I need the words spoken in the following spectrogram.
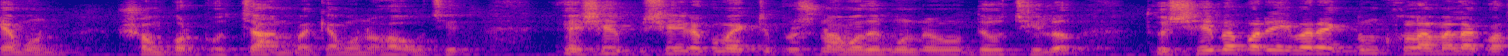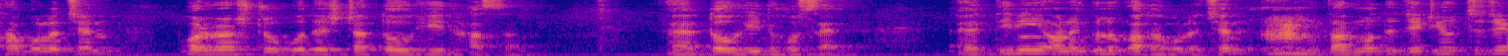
কেমন সম্পর্ক চান বা কেমন হওয়া উচিত? সে, সেই রকম একটি প্রশ্ন আমাদের মনের মধ্যেও ছিল। তো সে ব্যাপারে এবার একদম খোলামেলা কথা বলেছেন পররাষ্ট্র উপদেষ্টা তৌহিদ হাসান তৌহিদ হোসেন। তিনি অনেকগুলো কথা বলেছেন। তার মধ্যে যেটি হচ্ছে যে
